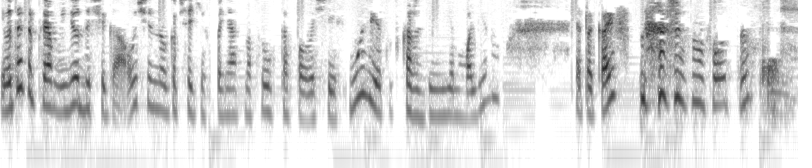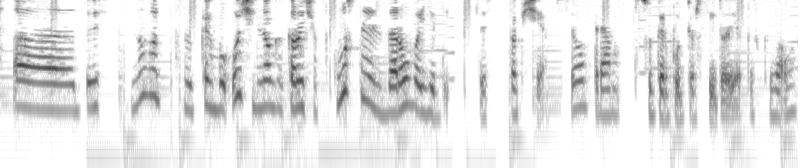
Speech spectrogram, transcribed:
И вот это прям ее дофига. Очень много всяких, понятно, фруктов, овощей, смузи. Я тут каждый день ем малину это кайф. вот. а, то есть, ну вот, как бы очень много, короче, вкусной, здоровой еды. То есть вообще все прям супер-пупер с едой, я бы сказала.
